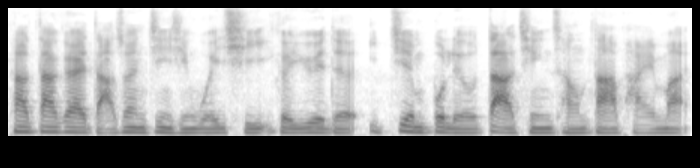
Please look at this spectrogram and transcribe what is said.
他大概打算进行为期一个月的一件不留大清仓大拍卖。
